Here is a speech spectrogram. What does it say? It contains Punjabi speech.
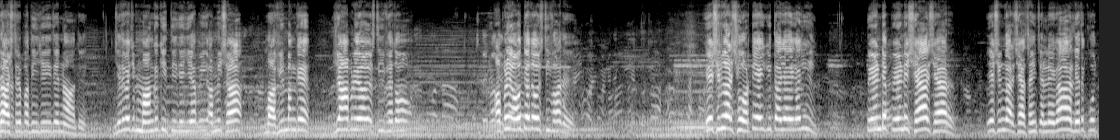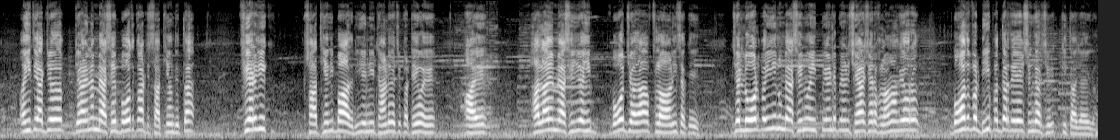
ਰਾਸ਼ਟਰਪਤੀ ਜੀ ਦੇ ਨਾਂ ਤੇ, ਜਿਹਦੇ ਵਿੱਚ ਮੰਗ ਕੀਤੀ ਗਈ ਹੈ ਵੀ ਅਮਿਤ ਸ਼ਾਹ ਮਾਫੀ ਮੰਗੇ। ਜਾਂ ਆਪਣੇ ਅਸਤੀਫੇ ਤੋਂ? ਆਪਣੇ ਅਹੁਦੇ ਤੋਂ ਅਸਤੀਫਾ ਦੇ। ਇਹ ਸੰਘਰਸ਼ ਹੋਰ 'ਤੇ ਕੀਤਾ ਜਾਏਗਾ ਜੀ। ਪਿੰਡ ਪਿੰਡ, ਸ਼ਹਿਰ ਸ਼ਹਿਰ। ਇਹ ਸੰਘਰਸ਼ ਐਸਾ ਹੀ ਚੱਲੇਗਾ। ਹਲੇ ਤਾਂ ਕੁਝ ਅਸੀਂ ਤੇ ਅੱਜ ਜਿਹੜਾ ਇਹਨਾਂ ਮੈਸੇਜ ਬਹੁਤ ਘੱਟ ਸਾਥੀਆਂ ਨੂੰ ਦਿੱਤਾ। ਫਿਰ ਵੀ ਸਾਥੀਆਂ ਦੀ ਬਹਾਦਰੀ ਇੰਨੀ ਠੰਡ ਵਿੱਚ ਇਕੱਠੇ ਹੋਏ, ਆਏ। ਹਾਲਾਂਕਿ ਮੈਸੇਜ ਅਸੀਂ ਬਹੁਤ ਜ਼ਿਆਦਾ ਫੈਲਾ ਨਹੀਂ ਸਕੇ। ਜੇ ਲੋੜ ਪਈ ਇਹਨੂੰ ਮੈਸੇਜ ਨੂੰ ਅਸੀਂ ਪਿੰਡ ਪਿੰਡ, ਸ਼ਹਿਰ ਸ਼ਹਿਰ ਫੈਲਾਵਾਂਗੇ ਔਰ ਬਹੁਤ ਵੱਡੀ ਪੱਧਰ ਤੇ ਇਹ ਸੰਘਰਸ਼ ਕੀਤਾ ਜਾਏਗਾ।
